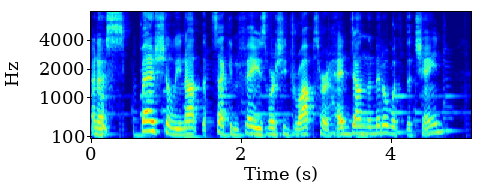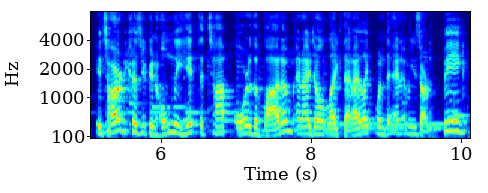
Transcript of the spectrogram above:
and especially not the second phase where she drops her head down the middle with the chain. It's hard because you can only hit the top or the bottom, and I don't like that. I like when the enemies are big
